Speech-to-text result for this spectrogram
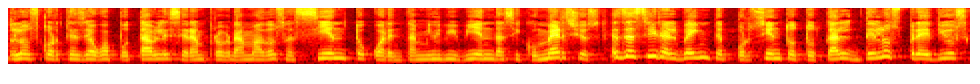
Los cortes de agua potable serán programados a 140 mil viviendas y comercios, es decir, el 20% total de los predios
